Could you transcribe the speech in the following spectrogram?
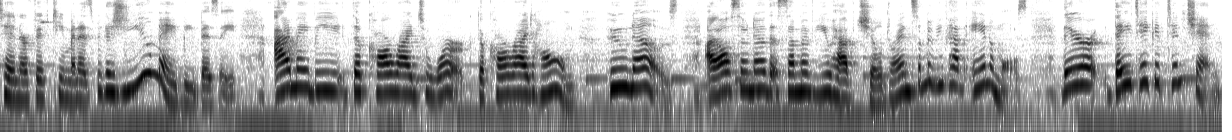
10 or 15 minutes because you may be busy. I may be the car ride to work, the car ride home. Who knows? I also know that some of you have children, some of you have animals. They're they take attention.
